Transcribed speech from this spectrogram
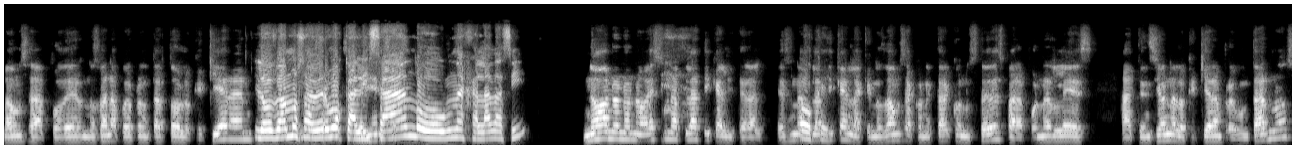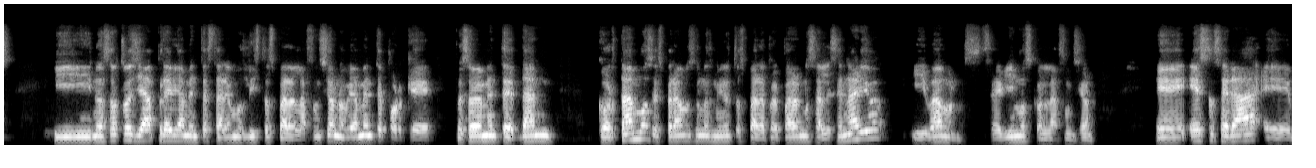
vamos a poder, nos van a poder preguntar todo lo que quieran. ¿Los vamos a ver vocalizando o una jalada así? No, no, no, no, es una plática literal. Es una plática en la que nos vamos a conectar con ustedes para ponerles atención a lo que quieran preguntarnos y nosotros ya previamente estaremos listos para la función, obviamente, porque pues obviamente dan, cortamos, esperamos unos minutos para prepararnos al escenario y vámonos, seguimos con la función. Eh, eso será eh,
